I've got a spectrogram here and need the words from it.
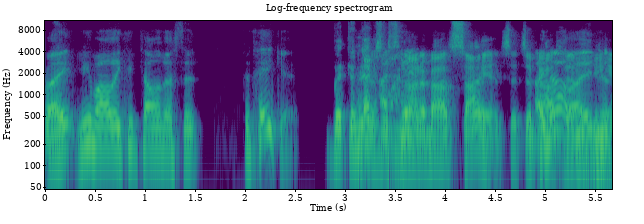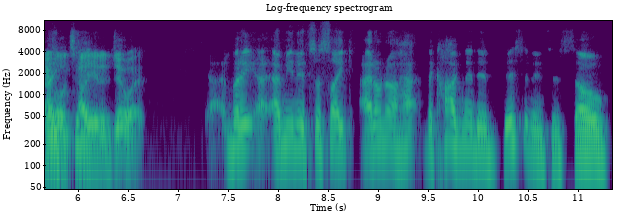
right? Meanwhile, they keep telling us that to take it. But the next, it's not about science. It's about them I, being I, able I, to tell you to do it. But I, mean, it's just like I don't know how the cognitive dissonance is so,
